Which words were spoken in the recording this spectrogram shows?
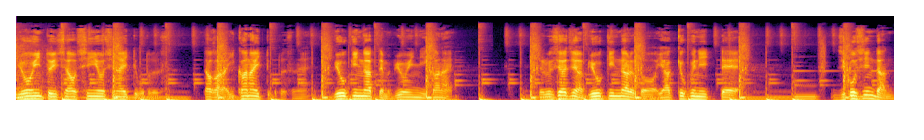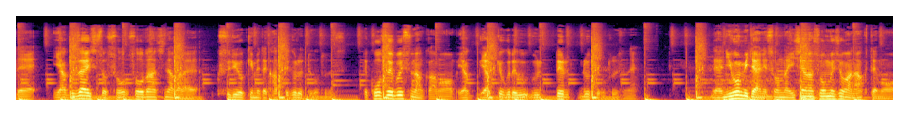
病院と医者を信用しないってことです。だから行かないってことですね。病気になっても病院に行かない。でロシア人は病気になると薬局に行って自己診断で薬剤師と相談しながら薬を決めて買ってくるってことです。で抗生物質なんかも薬局で売ってるってことですね。で日本みたいにそんな医者の証明書がなくても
